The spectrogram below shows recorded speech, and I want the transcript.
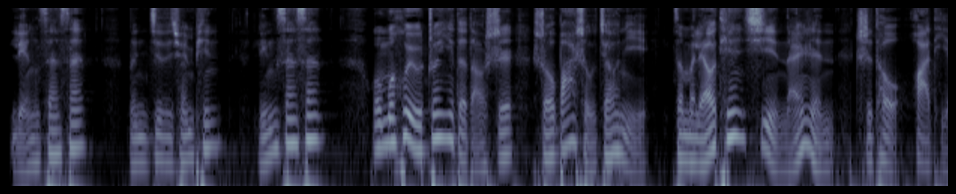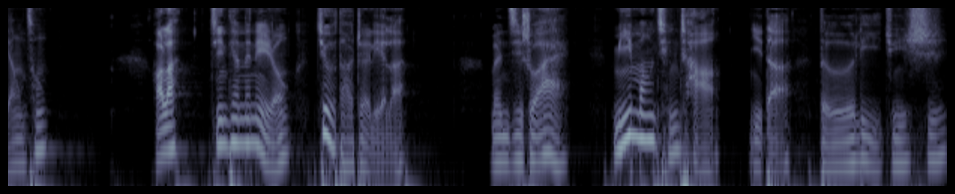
零三三，文姬的全拼零三三。我们会有专业的导师手把手教你怎么聊天吸引男人，吃透话题洋葱。好了，今天的内容就到这里了。文姬说爱，迷茫情场，你的得力军师。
